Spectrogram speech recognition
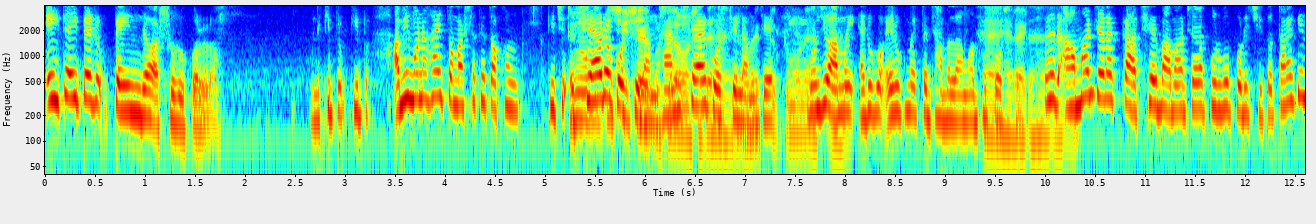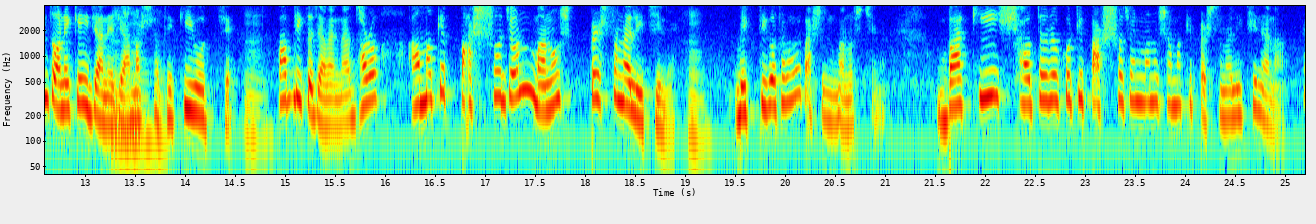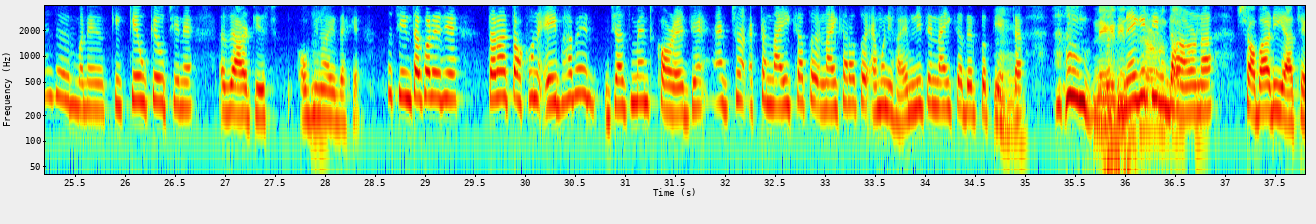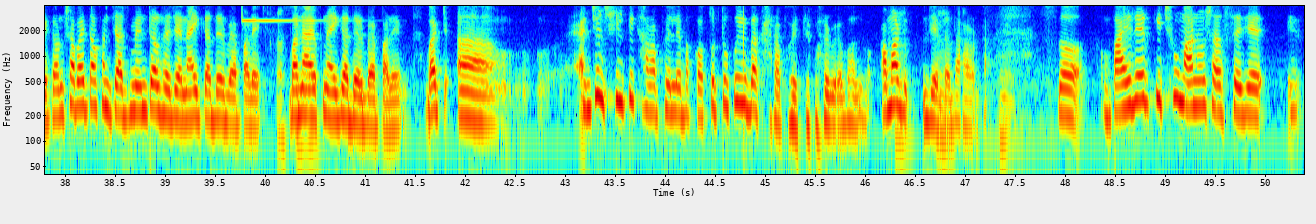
এই টাইপের পেইন দেওয়া শুরু করল। মানে কি কি আমি মনে হয় তোমার সাথে তখন কিছু শেয়ারও করছিলাম। হ্যাঁ আমি শেয়ার করছিলাম হ্যাঁ, যে মঞ্জু আমি এরকম এরকম একটা ঝামেলার মধ্যে হ্যাঁ, পড়ছি। হ্যাঁ, হ্যাঁ। আমার যারা কাছের বা আমার যারা পূর্ব পরিচিত তারা কিন্তু অনেকেই জানে যে আমার সাথে কি হচ্ছে। পাবলিক তো জানে না। ধরো আমাকে পাঁচশো জন মানুষ পার্সোনালি চিনে। ব্যক্তিগতভাবে পাঁচশো জন মানুষ চিনে। বাকি সতেরো কোটি পাঁচশো জন মানুষ আমাকে পার্সোনালি চিনে না। যে মানে কেউ কেউ চিনে অ্যাজ এ আর্টিস্ট অভিনয় দেখে। তো চিন্তা করে যে তারা তখন এইভাবে জাজমেন্ট করে যে একজন একটা নায়িকা তো নায়িকারা তো এমনই হয় এমনিতে নায়িকাদের প্রতি একটা নেগেটিভ ধারণা সবারই আছে কারণ সবাই তখন জাজমেন্টাল হয়ে যায় নায়িকাদের ব্যাপারে বা নায়ক নায়িকাদের ব্যাপারে। বাট একজন শিল্পী খারাপ হইলে বা কতটুকুই বা খারাপ হইতে পারবে ভালো আমার যেটা ধারণা। সো বাইরের কিছু মানুষ আছে যে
